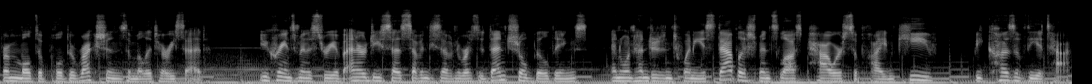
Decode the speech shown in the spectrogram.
from multiple directions, the military said. Ukraine's Ministry of Energy says 77 residential buildings and 120 establishments lost power supply in Kiev because of the attack.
